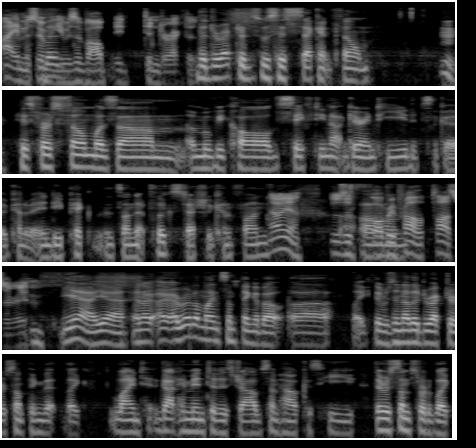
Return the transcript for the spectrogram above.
I am assuming The- he was involved, but he didn't direct it. The director. This was his second film. Hmm. His first film was um, a movie called Safety Not Guaranteed. It's like a kind of an indie pick that's on Netflix. It's actually kind of fun. Oh yeah, it was with Um, Aubrey Pla- Plaza, right? Yeah, yeah. And I, I read online something about uh, like there was another director or something that like lined got him into this job somehow because he there was some sort of like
